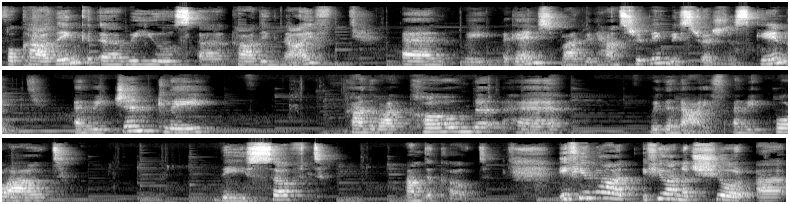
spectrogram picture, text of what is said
For carding, uh, we use a carding knife and we, again, like with hand stripping, we stretch the skin and we gently kind of like comb the hair with the knife and we pull out the soft undercoat. If you're not, if you are not sure uh,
